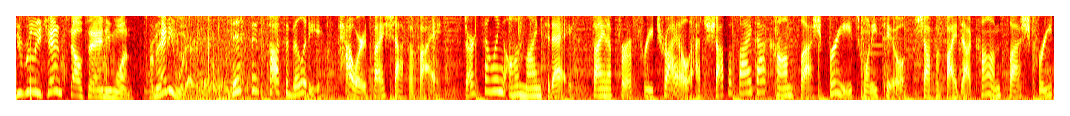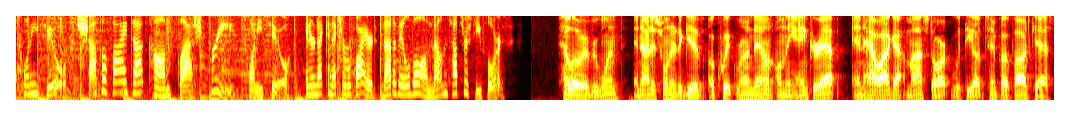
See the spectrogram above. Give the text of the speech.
you really can sell to anyone from anywhere. This is Possibility, powered by Shopify. Start selling online today. Sign up for a free trial at shopify.com slash free 22. Shopify.com slash free 22. Shopify.com slash free 22. Internet connection required. Not available on mountaintops or seafloors. Hello, everyone, and I just wanted to give a quick rundown on the Anchor app and how I got my start with the Uptempo podcast.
